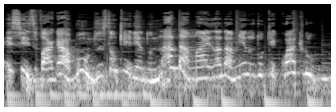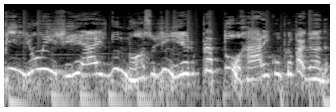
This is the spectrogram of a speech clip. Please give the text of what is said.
Esses vagabundos estão querendo nada mais, nada menos do que 4 bilhões de reais do nosso dinheiro para torrarem com propaganda.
